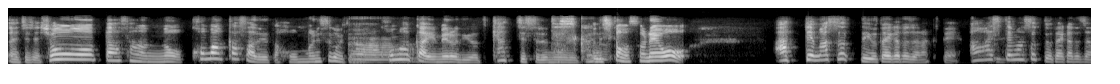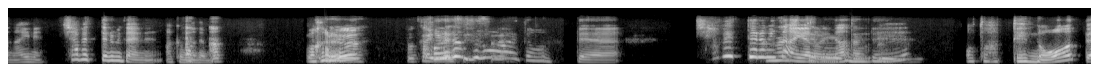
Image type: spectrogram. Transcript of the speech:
あ違う違う翔太さんの細かさで言ったらほんまにすごいと思う。細かいメロディーをキャッチする能力。でしかもそれを合ってますっていう歌い方じゃなくて合わせてますって歌い方じゃないねん。喋ってるみたいねんあくまでも。あわかる？わかこれがすごいと思って喋ってるみたいやのになんで、音合ってんの？って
